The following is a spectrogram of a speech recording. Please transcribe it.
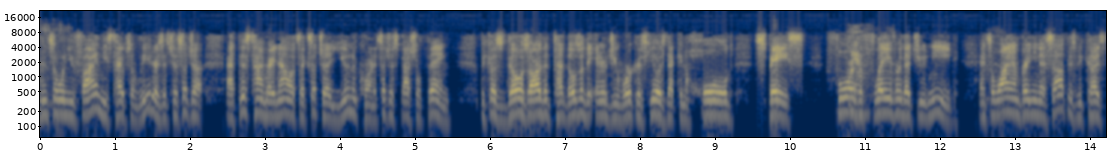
And so when you find these types of leaders, it's just such a at this time right now, it's like such a unicorn. It's such a special thing because those are the those are the energy workers, healers that can hold space for yeah. the flavor that you need. And so why I'm bringing this up is because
